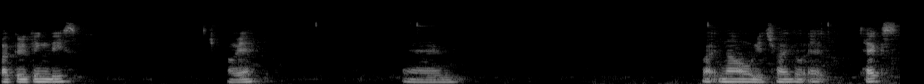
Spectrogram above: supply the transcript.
by clicking this. Okay. And right now we try to add text.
